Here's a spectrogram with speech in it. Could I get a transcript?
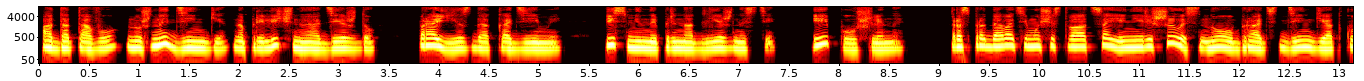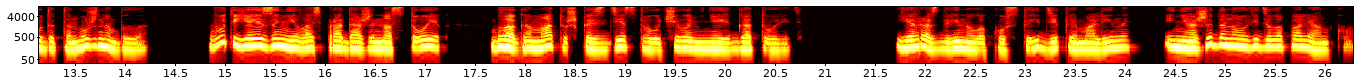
А до того нужны деньги на приличную одежду, проезд до академии, письменные принадлежности и пошлины. Распродавать имущество отца я не решилась, но брать деньги откуда-то нужно было. Вот я и занялась продажей настоек, благо матушка с детства учила меня их готовить. Я раздвинула кусты дикой малины и неожиданно увидела полянку,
